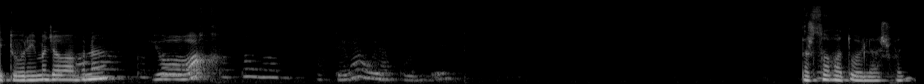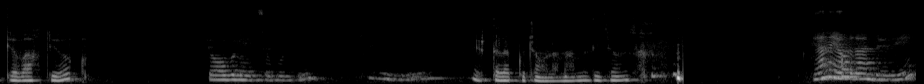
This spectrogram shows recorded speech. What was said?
aytaveringmi javobini yo'q dema o'ylab qo'yingda bir soat o'ylashga vaqt yo'q javobini aytsa bo'ldiyu ertalabgacha olamanmi videoni yordam bering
